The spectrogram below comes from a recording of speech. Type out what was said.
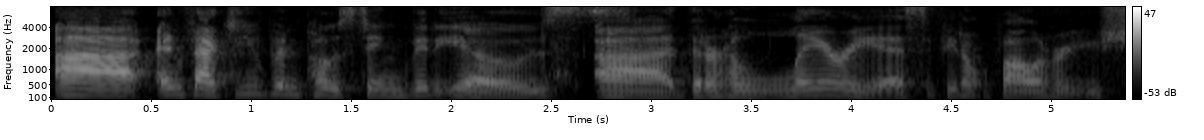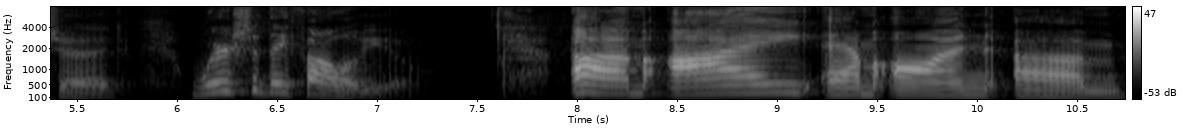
uh, in fact, you've been posting videos uh, that are hilarious. If you don't follow her, you should. Where should they follow you? Um, I am on um,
